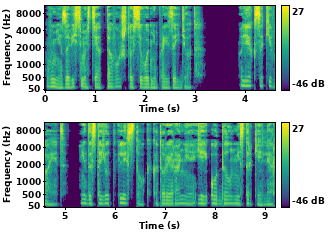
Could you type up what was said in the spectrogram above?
вне зависимости от того, что сегодня произойдет. Лекса кивает и достает листок, который ранее ей отдал мистер Келлер.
